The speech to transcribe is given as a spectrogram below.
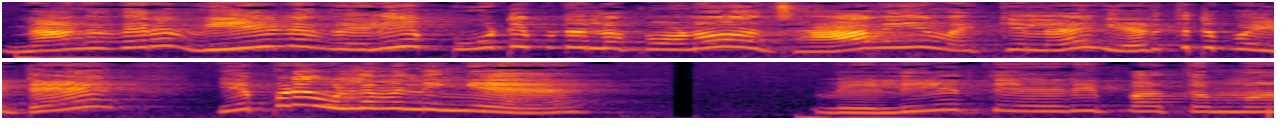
நாங்க வேற வீடு வெளியே பூட்டி விட்டுல போனோம். சாவியும் வைக்கல. எடுத்துட்டு போயிட்டேன். எப்படி உள்ள வந்தீங்க? வெளியே தேடி பார்த்தோமா?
